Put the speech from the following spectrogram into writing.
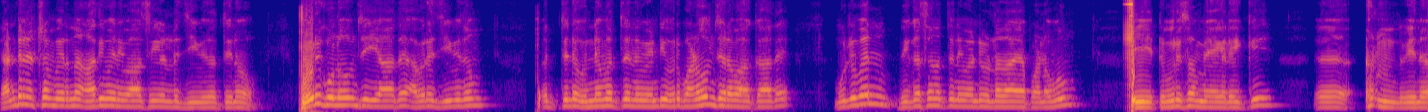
രണ്ട് ലക്ഷം വരുന്ന ആദിമ നിവാസികളുടെ ജീവിതത്തിനോ ഒരു ഗുണവും ചെയ്യാതെ അവരെ ജീവിതത്തിന്റെ ഉന്നമനത്തിന് വേണ്ടി ഒരു പണവും ചെലവാക്കാതെ മുഴുവൻ വികസനത്തിന് വേണ്ടിയുള്ളതായ പണവും ഈ ടൂറിസം മേഖലയ്ക്ക് പിന്നെ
